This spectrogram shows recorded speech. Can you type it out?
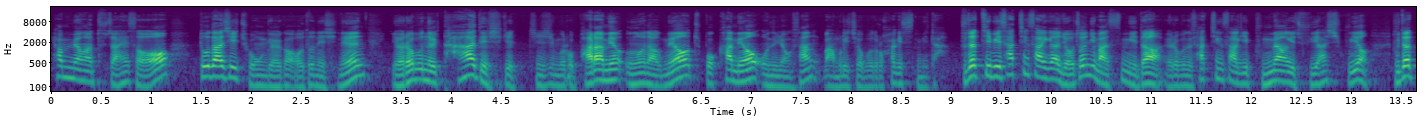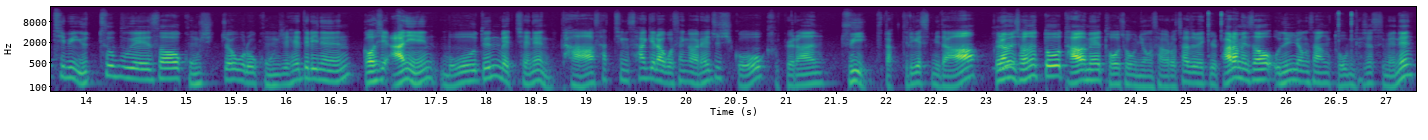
현명한 투자해서 또다시 좋은 결과 얻어내시는 여러분들 다 되시길 진심으로 바라며 응원하며 축복하며 오늘 영상 마무리 지어보도록 하겠습니다. 부자TV 사칭 사기가 여전히 많습니다. 여러분들 사칭 사기 분명하게 주의하시고요. 부자TV 유튜브에서 공식적으로 공지해드리는 것이 아닌 모든 매체는 다 사칭 사기라고 생각을 해주시고 각별한 주의 부탁드리겠습니다. 그러면 저는 또 다음에 더 좋은 영상으로 찾아뵙길 바라면서 오늘 영상 도움 되셨으면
